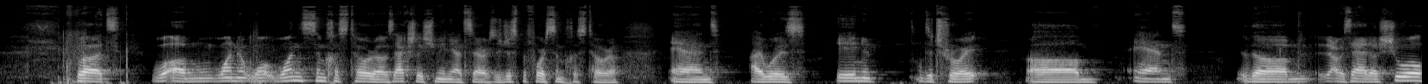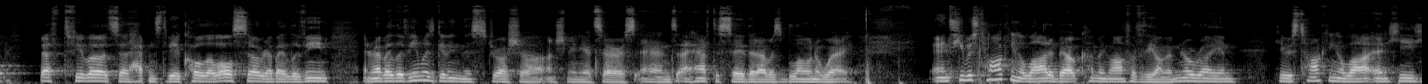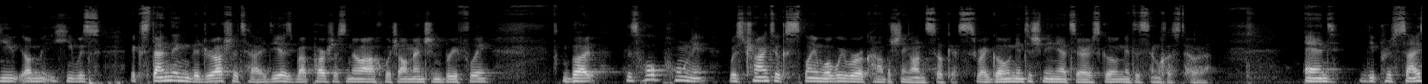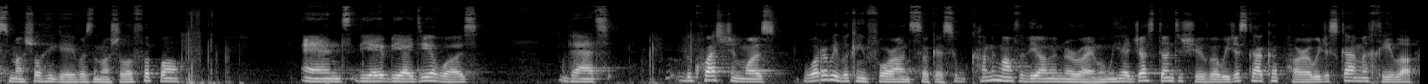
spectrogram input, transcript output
But um, one one Simchas Torah was actually Shmini Atzeres, so just before Simchas Torah, and I was in Detroit, um, and the um, I was at a shul, Beth Tefillah. It happens to be a kollel also. Rabbi Levine and Rabbi Levine was giving this drasha on Shmini Atzeres, and I have to say that I was blown away. And he was talking a lot about coming off of the Yamim Norayim. He was talking a lot, and he he um, he was extending the drasha to ideas about Parshas Noach, which I'll mention briefly. But his whole point was trying to explain what we were accomplishing on Sukkot, right? Going into Shmini Atzeres, going into Simchas Torah. And the precise mushal he gave was the mushal of football. And the, the idea was that the question was, what are we looking for on Sukkot? So coming off of the Yom Noraim, when we had just done Teshuvah, we just got Kapara, we just got Mechila,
